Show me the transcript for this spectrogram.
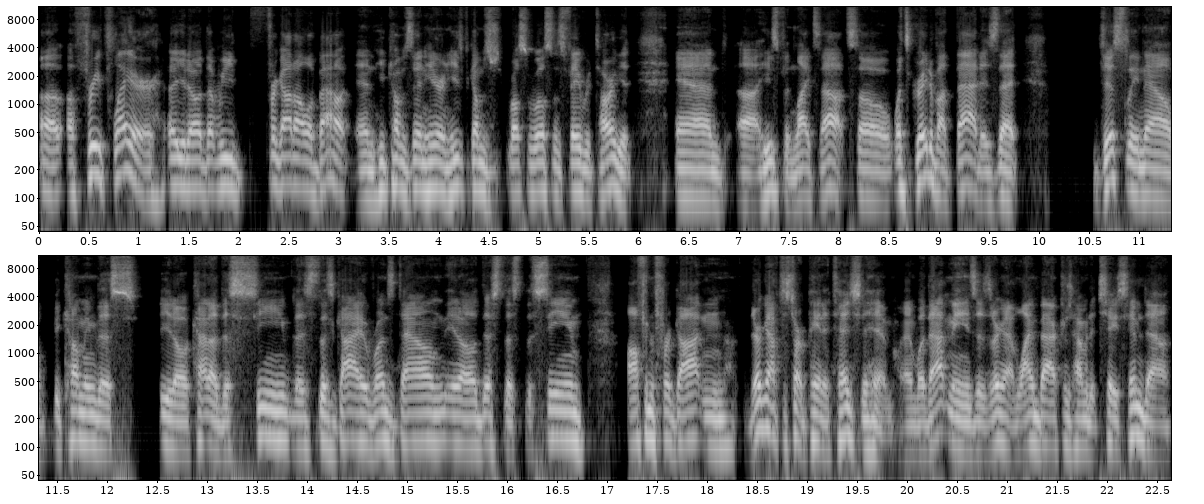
a, a free player, uh, you know, that we forgot all about. And he comes in here and he becomes Russell Wilson's favorite target, and uh, he's been lights out. So what's great about that is that Dissly now becoming this you know, kind of the seam, this this guy who runs down, you know, this this the seam, often forgotten. They're gonna have to start paying attention to him, and what that means is they're gonna have linebackers having to chase him down.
